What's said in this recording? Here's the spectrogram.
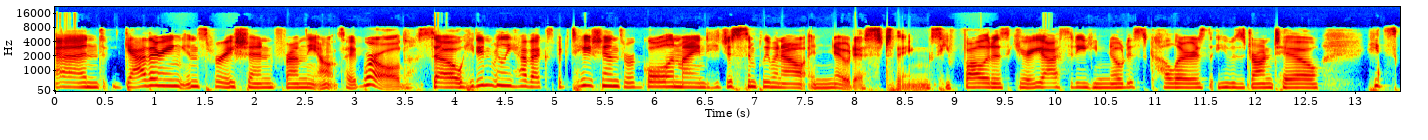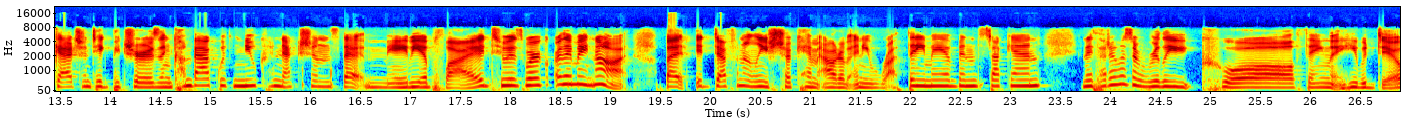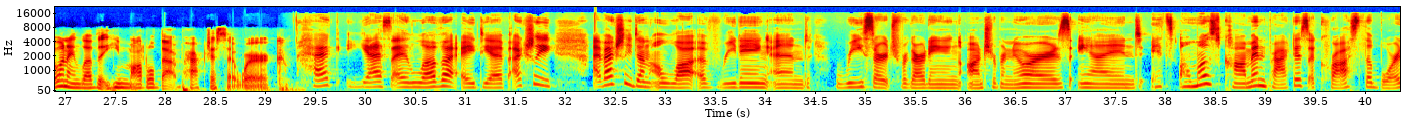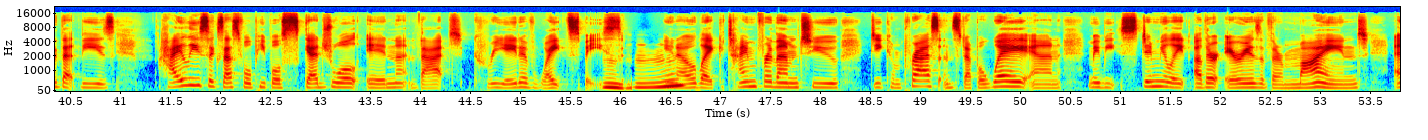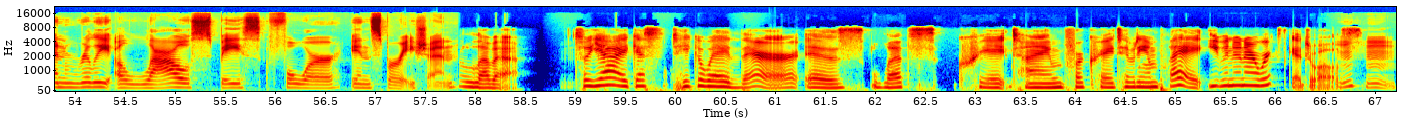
and gathering inspiration from the outside world. So he didn't really have expectations or goal in mind. He just simply went out and noticed things. He followed his curiosity. He noticed colors that he was drawn to he'd sketch and take pictures and come back with new connections that maybe applied to his work or they might not. But it definitely shook him out of any rut that he may have been stuck in. And I thought it was a really cool thing that he would do. And I love that he modeled that practice at work. Heck yes. I love that idea. I've actually I've actually done a lot of reading and research regarding entrepreneurs and it's almost common practice across the board that these highly successful people schedule in that creative white space mm-hmm. you know like time for them to decompress and step away and maybe stimulate other areas of their mind and really allow space for inspiration love it so yeah i guess takeaway there is let's create time for creativity and play even in our work schedules mm-hmm.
